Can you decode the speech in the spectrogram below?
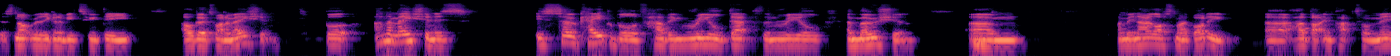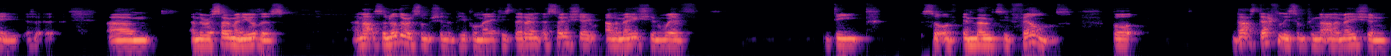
that's not really going to be too deep. I'll go to animation, but animation is is so capable of having real depth and real emotion. Um, I mean, I lost my body uh, had that impact on me, um, and there are so many others. And that's another assumption that people make is they don't associate animation with deep, sort of emotive films, but that's definitely something that animation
